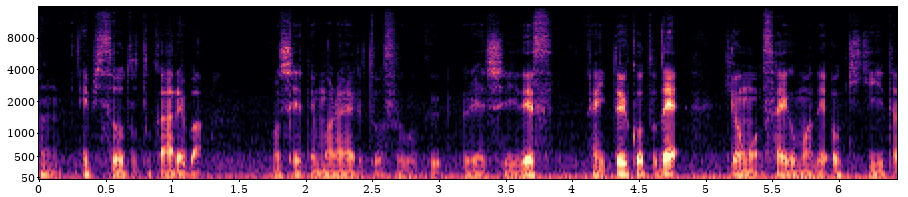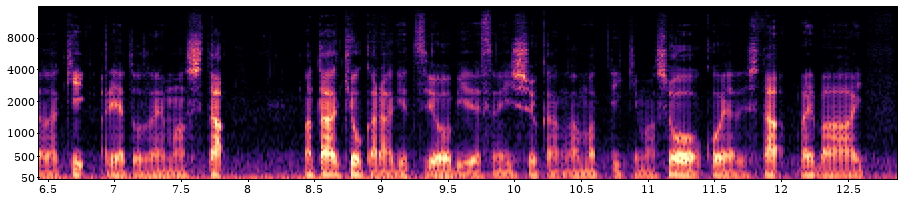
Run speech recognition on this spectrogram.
うん、エピソードとかあれば教えてもらえるとすごく嬉しいです。はいということで今日も最後までお聴きいただきありがとうございました。また今日から月曜日ですね1週間頑張っていきましょう。荒野でした。バイバイ。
